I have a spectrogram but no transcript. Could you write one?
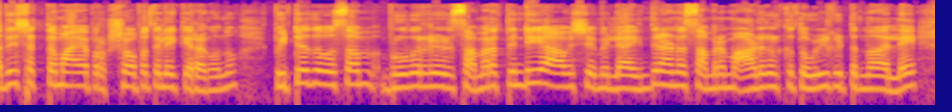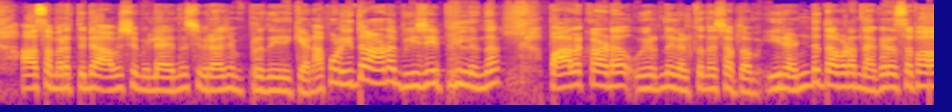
അതിശക്തമായ പ്രക്ഷോഭത്തിലേക്ക് ഇറങ്ങുന്നു. പിറ്റേ ദിവസം ബ്രൂവറിൽ ഒരു ആവശ്യമില്ല. എന്തിനാണ് സമരം? ആളുകൾക്ക് തൊഴിൽ കിട്ടുന്നതല്ലേ? ആ സമരത്തിന്റെ ആവശ്യമില്ല എന്ന് ശിവരാജൻ പ്രതികരിക്കുകയാണ്. അപ്പോൾ ഇതാണ് ബി ജെ പിയിൽ നിന്ന് പാലക്കാട് ഉയർന്നു കേൾക്കുന്ന ശബ്ദം. ഈ രണ്ട് തവണ നഗരസഭാ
